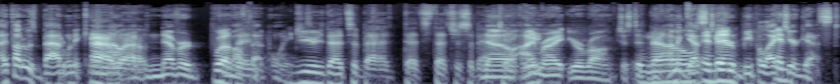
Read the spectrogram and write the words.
I thought it was bad when it came Ah, out. well. I've never Well, come off that point. you that's a bad. That's that's just a bad. no, take. I'm You- right. You're wrong. Just admit. No, I'm a guest and here. then- Be polite and- to your guest.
